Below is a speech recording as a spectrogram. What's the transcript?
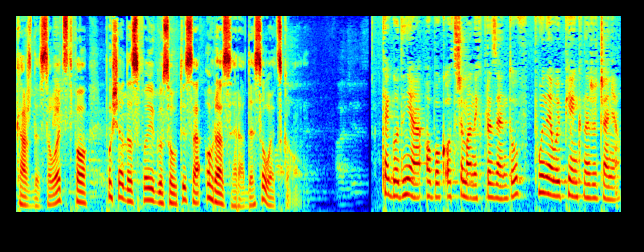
Każde sołectwo posiada swojego sołtysa oraz radę sołecką. Tego dnia obok otrzymanych prezentów płynęły piękne życzenia.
